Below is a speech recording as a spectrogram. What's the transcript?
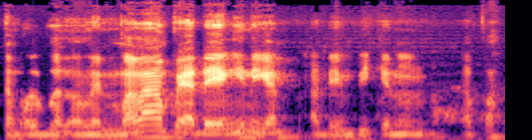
Tambal ban online. Malah sampai ada yang ini kan, ada yang bikin apa?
